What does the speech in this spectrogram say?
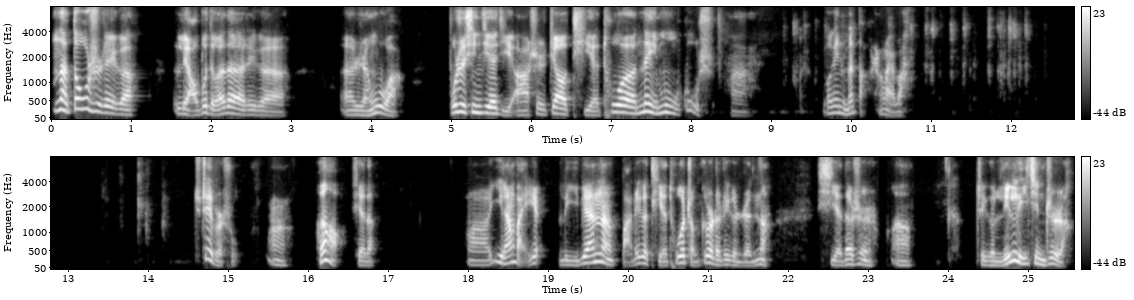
那都是这个了不得的这个呃人物啊，不是新阶级啊，是叫铁托内幕故事啊。我给你们打上来吧。就这本书啊，很好写的啊，一两百页里边呢，把这个铁托整个的这个人呢，写的是啊，这个淋漓尽致啊。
